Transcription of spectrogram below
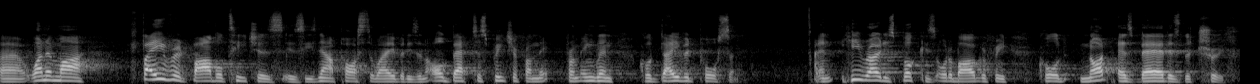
Uh, one of my favorite Bible teachers is, he's now passed away, but he's an old Baptist preacher from, the, from England called David Pawson. And he wrote his book, his autobiography, called Not As Bad as the Truth.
